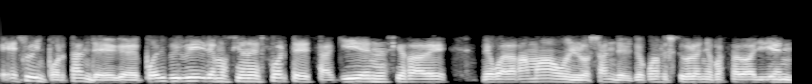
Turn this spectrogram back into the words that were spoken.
es lo importante. Puedes vivir emociones fuertes aquí en la Sierra de, de Guadarrama o en los Andes. Yo cuando estuve el año pasado allí en,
